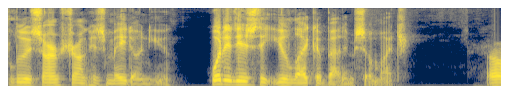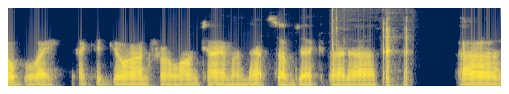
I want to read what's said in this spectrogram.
Louis Armstrong has made on you. What it is that you like about him so much. Oh boy, I could go on for a long time on that subject, but uh, uh,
